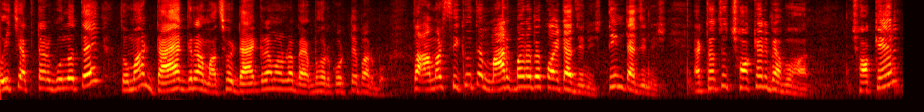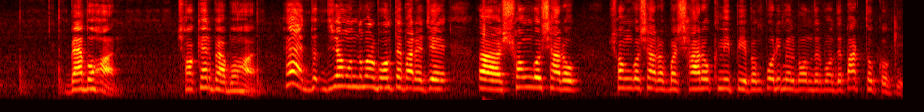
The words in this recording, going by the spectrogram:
ওই চ্যাপ্টারগুলোতে তোমার ডায়াগ্রাম আছে, ওই ডায়াগ্রাম আমরা ব্যবহার করতে পারব। তো আমার সিকিউতে মার্ক বাড়াবে কয়টা জিনিস, তিনটা জিনিস। একটা হচ্ছে ছকের ব্যবহার। ছকের ব্যবহার। ছকের ব্যবহার। হ্যাঁ যেমন তোমার বলতে পারে যে সঙ্গস্মারক সঙ্গ স্মারক সঙ্গ স্মারক বা স্মারকলিপি এবং পরিমেল বন্ধের মধ্যে পার্থক্য কী?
